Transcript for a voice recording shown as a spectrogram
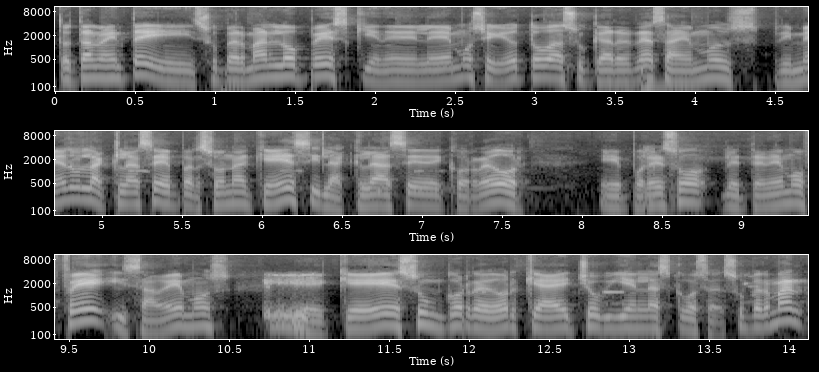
Totalmente, y Superman López, quien eh, le hemos seguido toda su carrera, sabemos primero la clase de persona que es y la clase de corredor. Eh, por eso le tenemos fe y sabemos eh, que es un corredor que ha hecho bien las cosas. Superman,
